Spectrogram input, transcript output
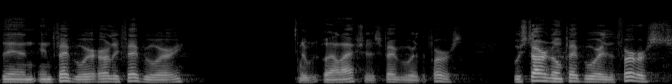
then in February, early February, was, well, actually, it's February the 1st. If we started on February the 1st,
